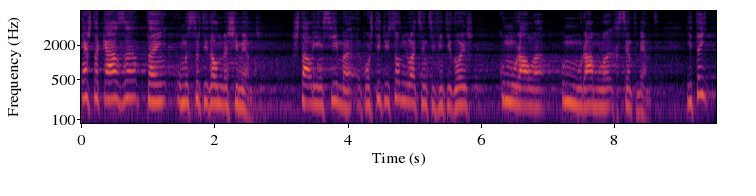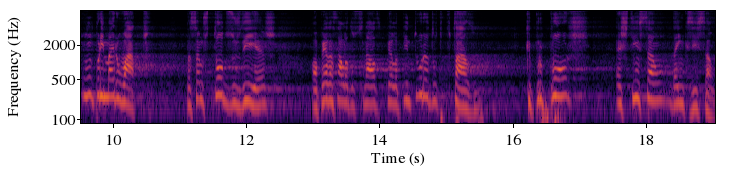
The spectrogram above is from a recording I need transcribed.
Esta casa tem uma certidão de nascimento. Está ali em cima a Constituição de 1822, comemorámos-la recentemente. E tem um primeiro ato. Passamos todos os dias ao pé da sala do Senado pela pintura do deputado que propôs a extinção da Inquisição,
